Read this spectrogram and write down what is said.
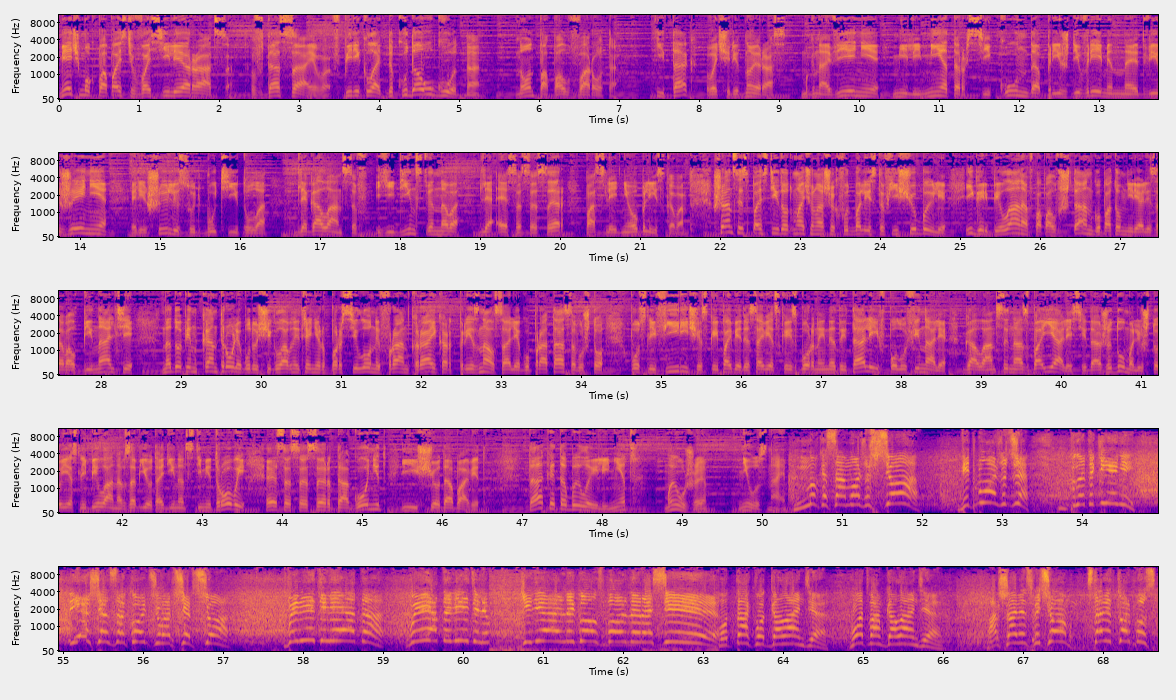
Мяч мог попасть в Василия Раца, в Досаева, в перекладь, да куда угодно, но он попал в ворота. И так в очередной раз – Мгновение, миллиметр, секунда, преждевременное движение решили судьбу титула. Для голландцев единственного, для СССР последнего близкого. Шансы спасти тот матч у наших футболистов еще были. Игорь Биланов попал в штангу, потом не реализовал пенальти. На допинг-контроле будущий главный тренер Барселоны Франк Райкард признался Олегу Протасову, что после феерической победы советской сборной над Италией в полуфинале голландцы нас боялись и даже думали, что если Биланов забьет 11-метровый, СССР догонит и еще добавит. Так это было или нет, мы уже не узнаем. Ну-ка сам можешь все! Ведь может же! Ну это гений! Я сейчас закончу вообще все! Вы видели это? Вы это видели? Гениальный гол сборной России! Вот так вот Голландия! Вот вам Голландия! Аршавин с мячом, ставит корпус.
